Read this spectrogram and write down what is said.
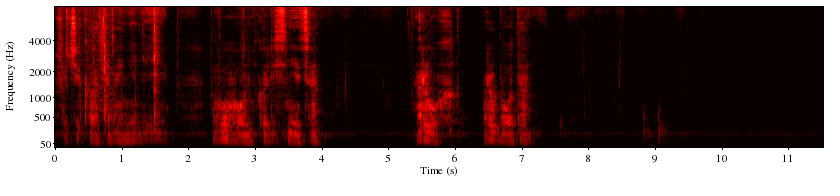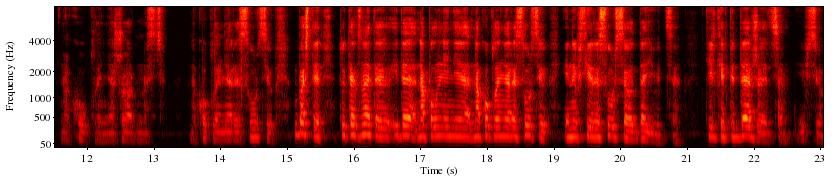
Що чекати воєнні дії? Вогонь, колісниця. Рух, робота. Накоплення, жадність, накоплення ресурсів. Бачите, тут, як знаєте, іде наповнення, накоплення ресурсів, і не всі ресурси віддаються. Тільки піддержується і все.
